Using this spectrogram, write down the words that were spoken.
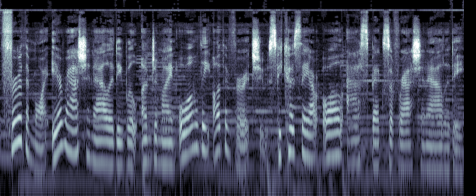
Furthermore, irrationality will undermine all the other virtues because they are all aspects of rationality.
